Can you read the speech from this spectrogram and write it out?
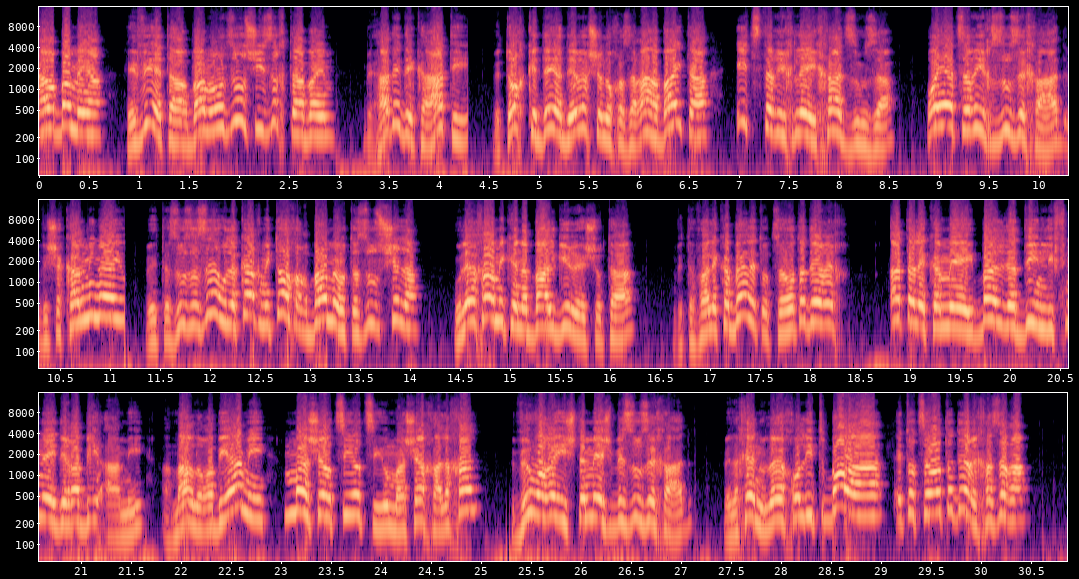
ארבע מאה, הביא את הארבע מאות זוז שהיא זכתה בהם. בהדה דקאתי, ותוך כדי הדרך שלו חזרה הביתה, הצטריך לאחד זוזה, הוא היה צריך זוז אחד, ושקל מניו, ואת הזוז הזה הוא לקח מתוך ארבע מאות הזוז שלה. ולאחר מכן הבעל גירש אותה, ותבע לקבל את הוצאות הדרך. עתה לקמי בא לדין לפני דרבי עמי, אמר לו רבי עמי, מה שהוציא הוציא ומה שאכל אכל. והוא הרי השתמש בזוז אחד, ולכן הוא לא יכול לתבוע את הוצאות הדרך חזרה.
